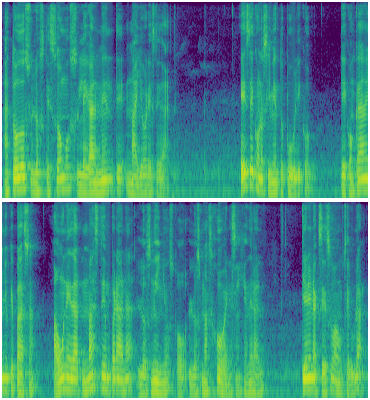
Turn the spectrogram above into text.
a todos los que somos legalmente mayores de edad. Es de conocimiento público que con cada año que pasa, a una edad más temprana, los niños o los más jóvenes en general tienen acceso a un celular,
